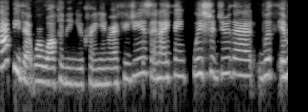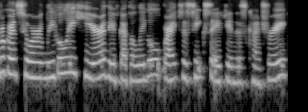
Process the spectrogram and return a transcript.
happy that we're welcoming Ukrainian refugees, and I think we should do that with immigrants who are legally here. They've got the legal right to seek safety in this country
